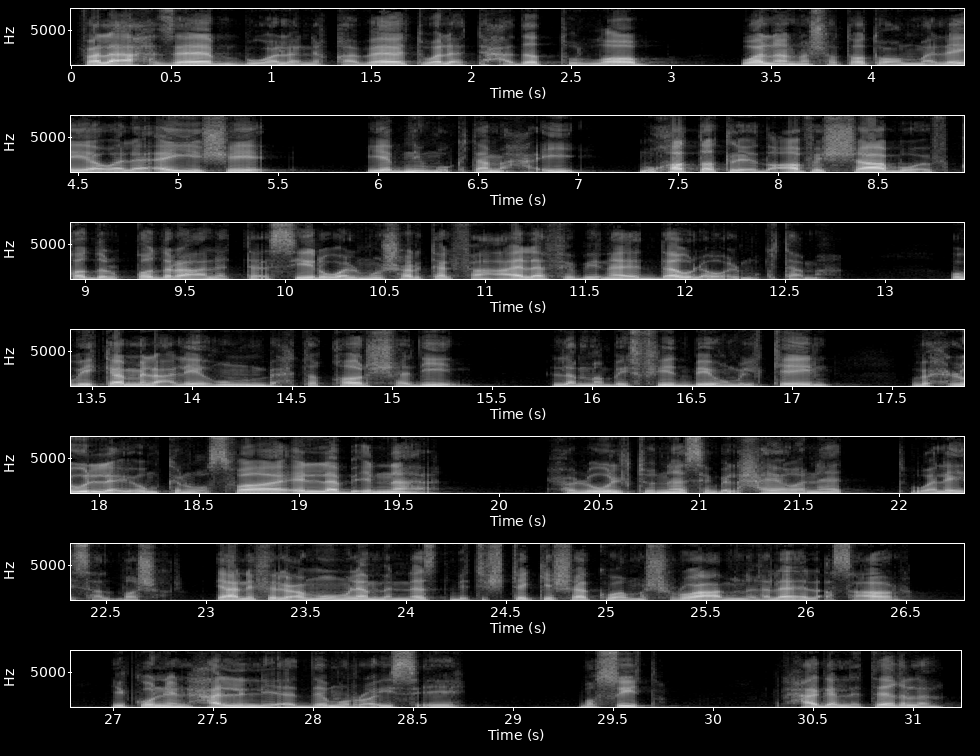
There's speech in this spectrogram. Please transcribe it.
فلا أحزاب ولا نقابات ولا اتحادات طلاب ولا نشاطات عمالية ولا أي شيء. يبني مجتمع حقيقي. مخطط لإضعاف الشعب وإفقاد القدرة على التأثير والمشاركة الفعالة في بناء الدولة والمجتمع. وبيكمل عليهم باحتقار شديد لما بيفيد بيهم الكيل بحلول لا يمكن وصفها إلا بإنها حلول تناسب الحيوانات وليس البشر. يعني في العموم لما الناس بتشتكي شكوى مشروعة من غلاء الأسعار يكون الحل اللي يقدمه الرئيس إيه؟ بسيطة. الحاجة اللي تغلى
